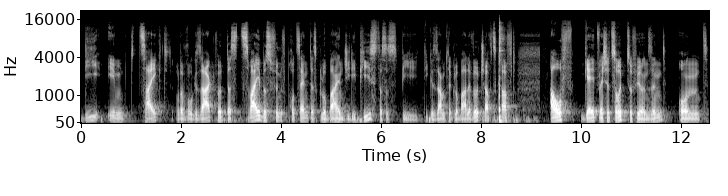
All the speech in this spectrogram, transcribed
die eben zeigt oder wo gesagt wird, dass zwei bis fünf Prozent des globalen GDPs, das ist wie die gesamte globale Wirtschaftskraft, auf Geldwäsche zurückzuführen sind. Und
